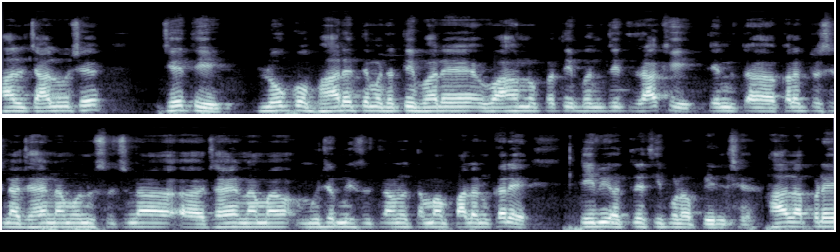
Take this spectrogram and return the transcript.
હાલ ચાલુ છે. જેથી લોકો ભારે તેમજ અતિભારે વાહનો પ્રતિબંધિત રાખી તેમ કલેક્ટરશ્રીના જાહેરનામાનું સૂચના જાહેરનામા મુજબની સૂચનાનું તમામ પાલન કરે તેવી અત્રેથી પણ અપીલ છે. હાલ આપણે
